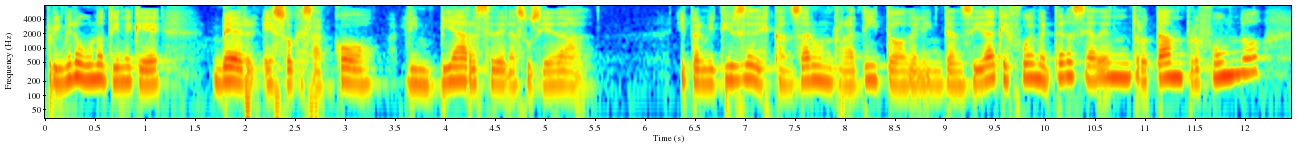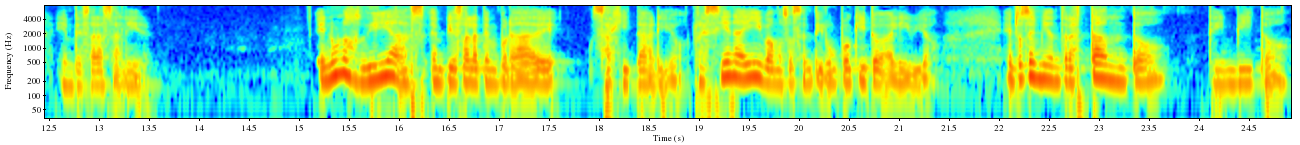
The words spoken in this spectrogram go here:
primero uno tiene que ver eso que sacó, limpiarse de la suciedad y permitirse descansar un ratito de la intensidad que fue meterse adentro tan profundo y empezar a salir. En unos días empieza la temporada de Sagitario. Recién ahí vamos a sentir un poquito de alivio. Entonces, mientras tanto, te invito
